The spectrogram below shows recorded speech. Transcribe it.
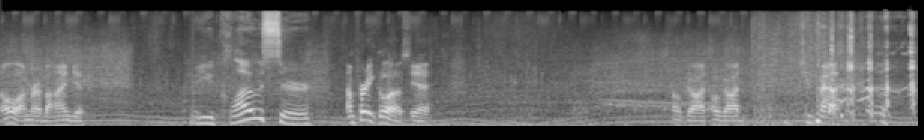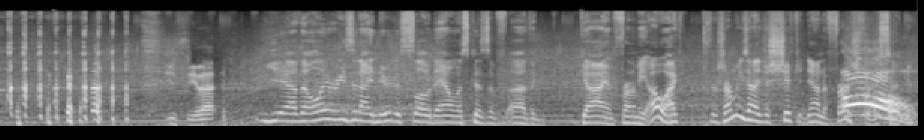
Oh, I'm right behind you. Are you close or? I'm pretty close, yeah. Oh god, oh god. Too fast. you see that? Yeah, the only reason I knew to slow down was because of uh, the guy in front of me. Oh, I for some reason I just shifted down to first Oh, for a second.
